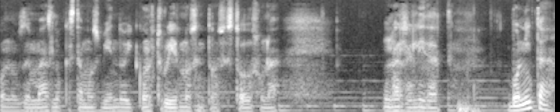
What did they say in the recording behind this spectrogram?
los demás lo que estamos viendo y construirnos entonces todos una, realidad bonita.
